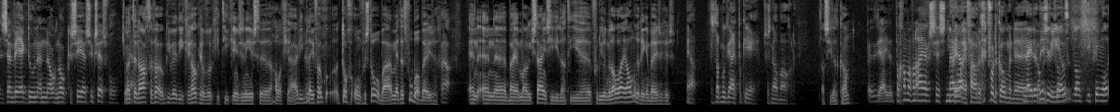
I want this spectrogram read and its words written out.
zijn werk doen en ook nog zeer succesvol. Maar Ten Hag toch ook, die, die kreeg ook heel veel kritiek in zijn eerste half jaar. Die bleef ook toch onverstoorbaar met het voetbal bezig. Ja. En, en eh, bij Maurice Stijn zie je dat hij eh, voortdurend met allerlei andere dingen bezig is. Ja, dus dat moet hij eigenlijk parkeren, zo snel mogelijk. Als hij dat kan. Ja, het programma van Ajax is niet Nou heel ja. eenvoudig voor de komende, Nee, dat komende is het. periode. Want, want je kunt wel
